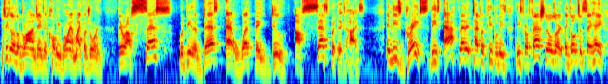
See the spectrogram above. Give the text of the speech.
You take a LeBron James and Kobe Bryant, Michael Jordan. They were obsessed with being the best at what they do. Obsessed with it, guys. And these greats, these athletic type of people, these, these professionals are they go to say, hey,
